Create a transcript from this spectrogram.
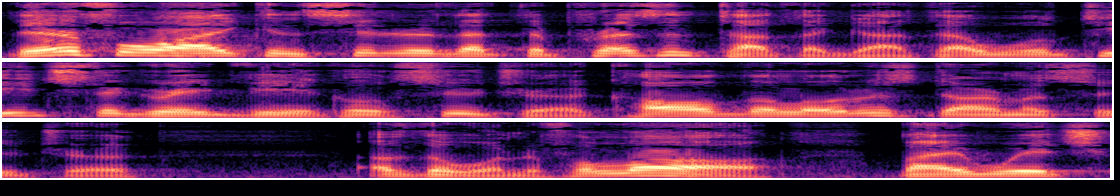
Therefore, I consider that the present Tathagata will teach the great vehicle sutra called the Lotus Dharma Sutra of the Wonderful Law, by which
